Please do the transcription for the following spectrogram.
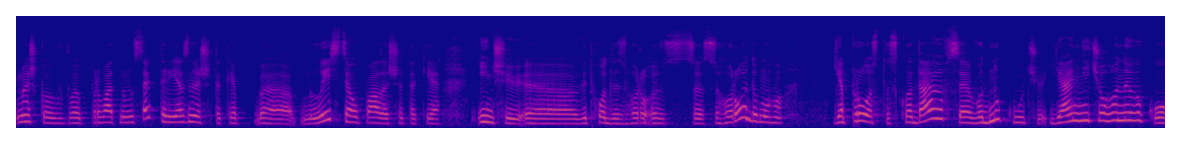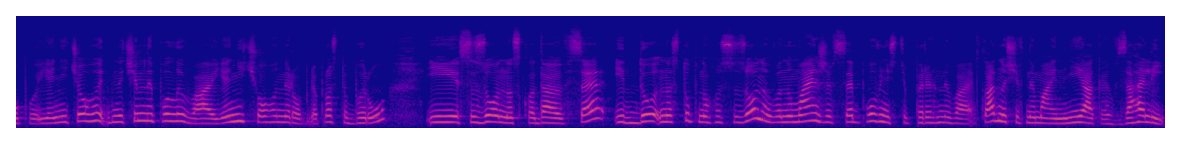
мешкаю в приватному секторі. Я знаю, що таке е, листя упали, що таке інші е, відходи з з з городу мого. Я просто складаю все в одну кучу. Я нічого не викопую, я нічого нічим не поливаю, я нічого не роблю. Я просто беру і сезонно складаю все, і до наступного сезону воно майже все повністю перегниває. Складнощів немає ніяких взагалі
